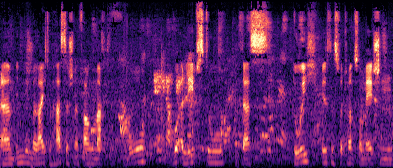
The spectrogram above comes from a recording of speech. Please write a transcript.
ähm, in dem Bereich, du hast da schon Erfahrung gemacht. Wo, wo erlebst du, dass durch Business for Transformation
